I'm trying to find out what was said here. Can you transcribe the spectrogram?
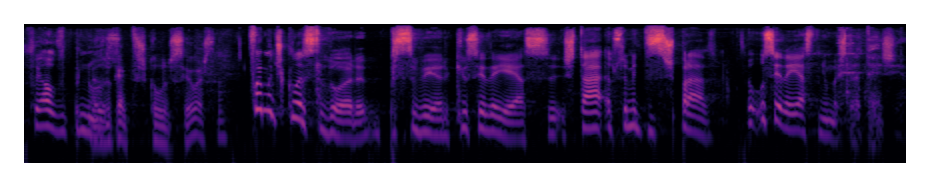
Foi algo de Mas penoso. o que é que te esclareceu esta? Foi muito esclarecedor perceber que o CDS está absolutamente desesperado. O CDS tinha uma estratégia.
